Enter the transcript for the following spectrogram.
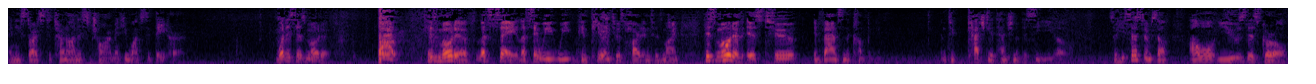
and he starts to turn on his charm, and he wants to date her. What is his motive? his motive, let's say, let's say we, we can peer into his heart, into his mind. His motive is to advance in the company and to catch the attention of the CEO. So he says to himself, I will use this girl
